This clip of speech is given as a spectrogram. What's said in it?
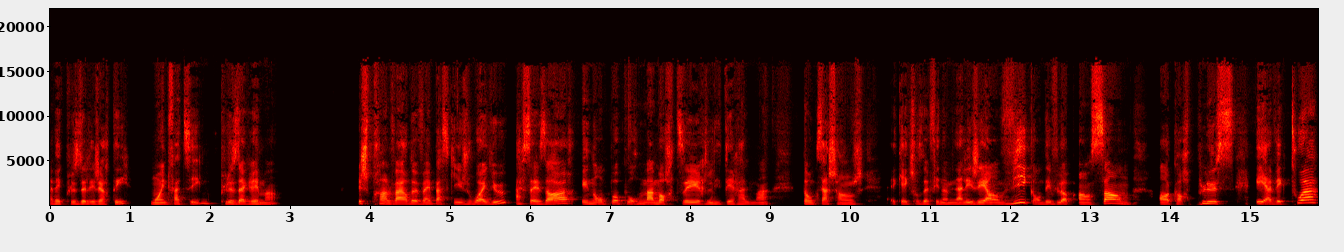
avec plus de légèreté, moins de fatigue, plus d'agrément. Je prends le verre de vin parce qu'il est joyeux à 16 heures et non pas pour m'amortir littéralement. Donc, ça change euh, quelque chose de phénoménal. Et j'ai envie qu'on développe ensemble encore plus et avec toi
